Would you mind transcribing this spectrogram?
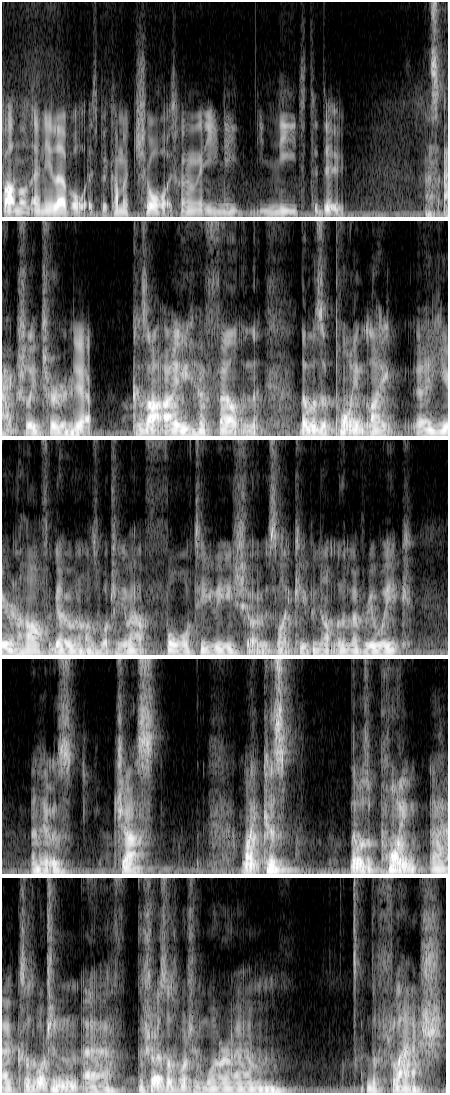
fun on any level. It's become a chore. It's something that you need you need to do. That's actually true. Yeah. Because I, I have felt in the, there was a point like a year and a half ago when I was watching about four TV shows, like keeping up with them every week, and it was just like because there was a point because I was watching uh, the shows I was watching were um, The Flash,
